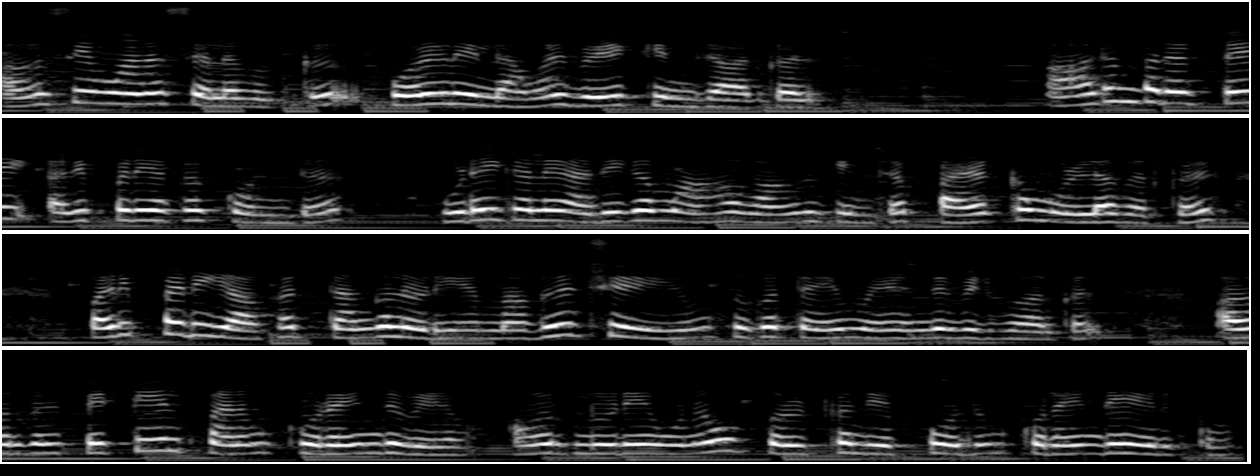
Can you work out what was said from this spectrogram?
அவசியமான செலவுக்கு பொருள் இல்லாமல் விழிக்கின்றார்கள். ஆடம்பரத்தை அடிப்படையாக கொண்டு உடைகளை அதிகமாக வாங்குகின்ற பழக்கம் உள்ளவர்கள் படிப்படியாக தங்களுடைய மகிழ்ச்சியையும் சுகத்தையும் இழந்து விடுவார்கள். அவர்கள் பெட்டியில் பணம் குறைந்து விடும். அவர்களுடைய உணவுப் பொருட்கள் எப்போதும் குறைந்தே இருக்கும்.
